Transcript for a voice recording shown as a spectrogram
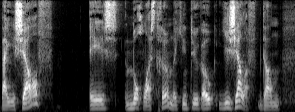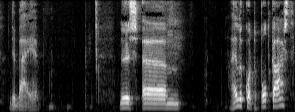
Bij jezelf is nog lastiger, omdat je natuurlijk ook jezelf dan erbij hebt. Dus um, hele korte podcast.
